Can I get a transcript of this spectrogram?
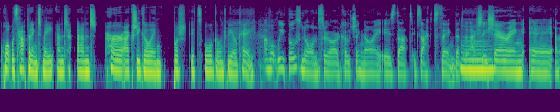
what was happening to me and and her actually going but it's all going to be okay. And what we've both known through our coaching now is that exact thing that mm. actually sharing uh, and,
